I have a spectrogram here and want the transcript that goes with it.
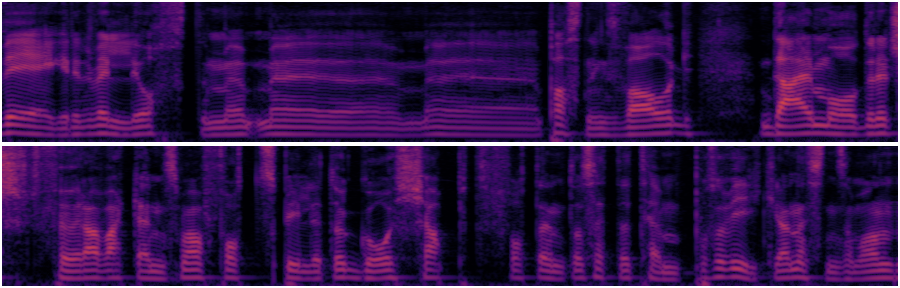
vegrer veldig ofte med, med, med pasningsvalg. Der Modric før har vært den som har fått spillet til å gå kjapt, fått den til å sette tempo, så virker han nesten som han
